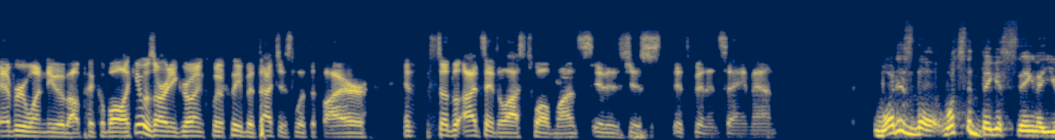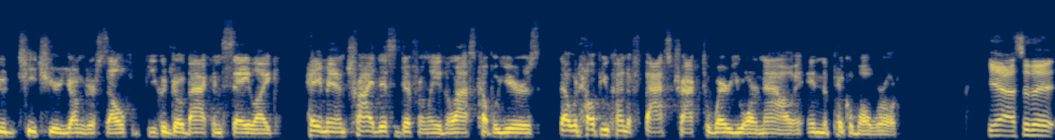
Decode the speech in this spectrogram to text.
everyone knew about pickleball. Like it was already growing quickly, but that just lit the fire. And so the, I'd say the last 12 months, it is just, it's been insane, man. What is the, what's the biggest thing that you'd teach your younger self if you could go back and say, like, hey man try this differently the last couple years that would help you kind of fast track to where you are now in the pickleball world. Yeah so the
